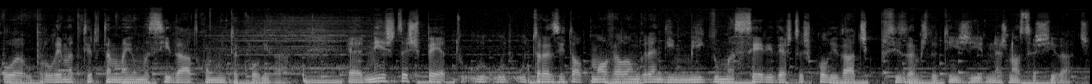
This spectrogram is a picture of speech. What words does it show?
com o problema de ter também uma cidade com muita qualidade. Uh, neste aspecto, o, o, o, trânsito automóvel é um grande inimigo de uma série destas qualidades que precisamos de atingir nas nossas cidades.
